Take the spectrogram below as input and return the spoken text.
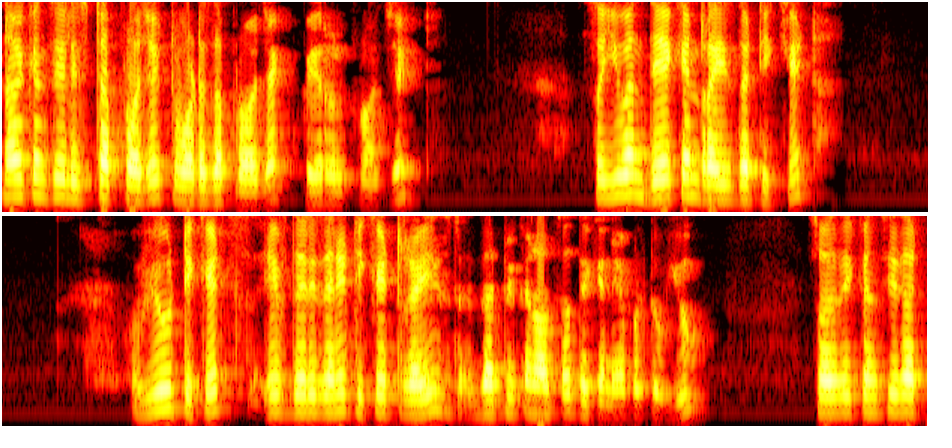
Now you can see list of project. What is the project? Payroll project. So even they can raise the ticket. View tickets. If there is any ticket raised that we can also they can able to view. So they can see that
